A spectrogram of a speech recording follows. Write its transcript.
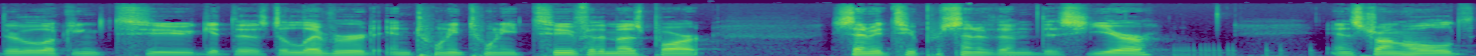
they're looking to get those delivered in 2022 for the most part, 72% of them this year. And Stronghold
